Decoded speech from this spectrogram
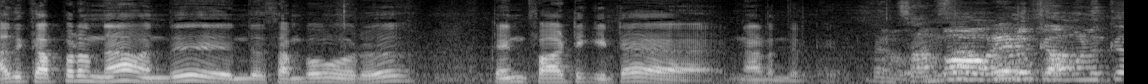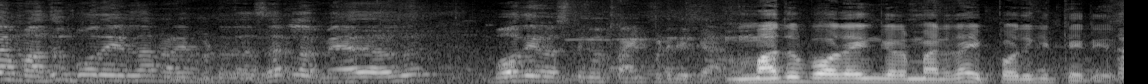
அதுக்கப்புறம் தான் வந்து இந்த சம்பவம் ஒரு டென் ஃபார்ட்டி கிட்ட நடந்திருக்கு. சம்பவம் முழுக்க முழுக்க மது போதையில் தான் நடைபெற்றதா சார் இல்ல வேற ஏதாவது போதை வஸ்துகள் பயன்படுத்திருக்காங்க மது போதைங்கிற மாதிரி தான் இப்போதைக்கு தெரியுது.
